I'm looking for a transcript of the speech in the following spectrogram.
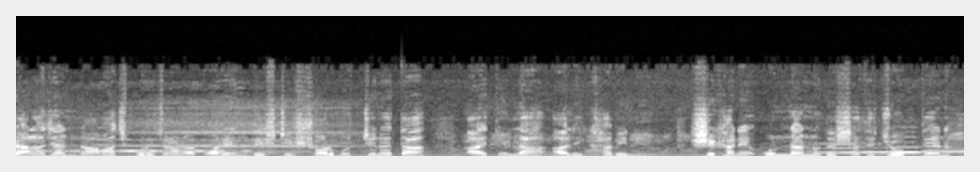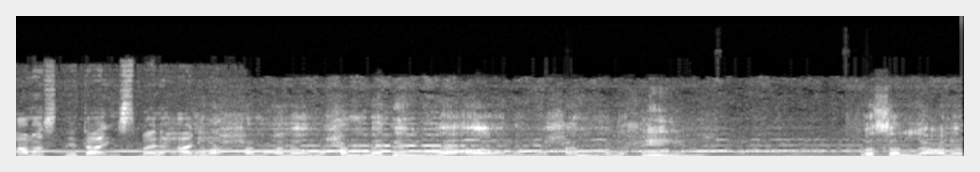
জানাজার নামাজ পরিচালনা করেন দেশটির সর্বোচ্চ নেতা আয়তুল্লাহ আলী খামিনি সেখানে অন্যান্যদের সাথে যোগ দেন হামাস নেতা ইসমাইল হানিয়া رحم على محمد وآل محمد حين وصلى على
